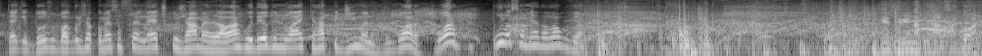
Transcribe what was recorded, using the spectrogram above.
Hashtag 12, o bagulho já começa frenético já, mas já larga o dedo no like rapidinho, mano. Vambora, bora, pula essa merda logo, viado. Entre na casa agora.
